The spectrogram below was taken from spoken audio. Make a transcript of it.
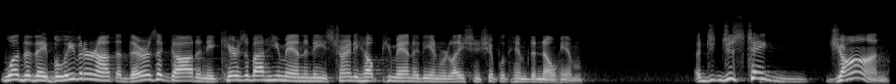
whether they believe it or not, that there is a God and He cares about humanity. He's trying to help humanity in relationship with Him to know Him. Uh, Just take John.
